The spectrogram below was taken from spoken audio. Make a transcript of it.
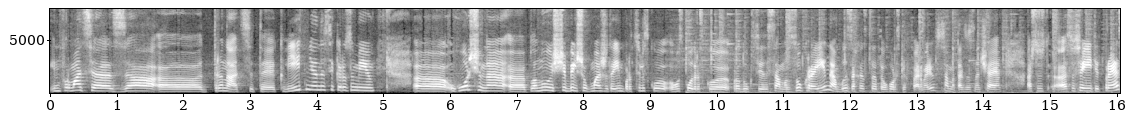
інформація за е, 13 квітня, наскільки розумію. Е, Угорщина е, планує ще більше обмежити імпорт сільськогосподарської продукції саме з України, аби захистити угорських фермерів. Саме так зазначає Associated Press.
